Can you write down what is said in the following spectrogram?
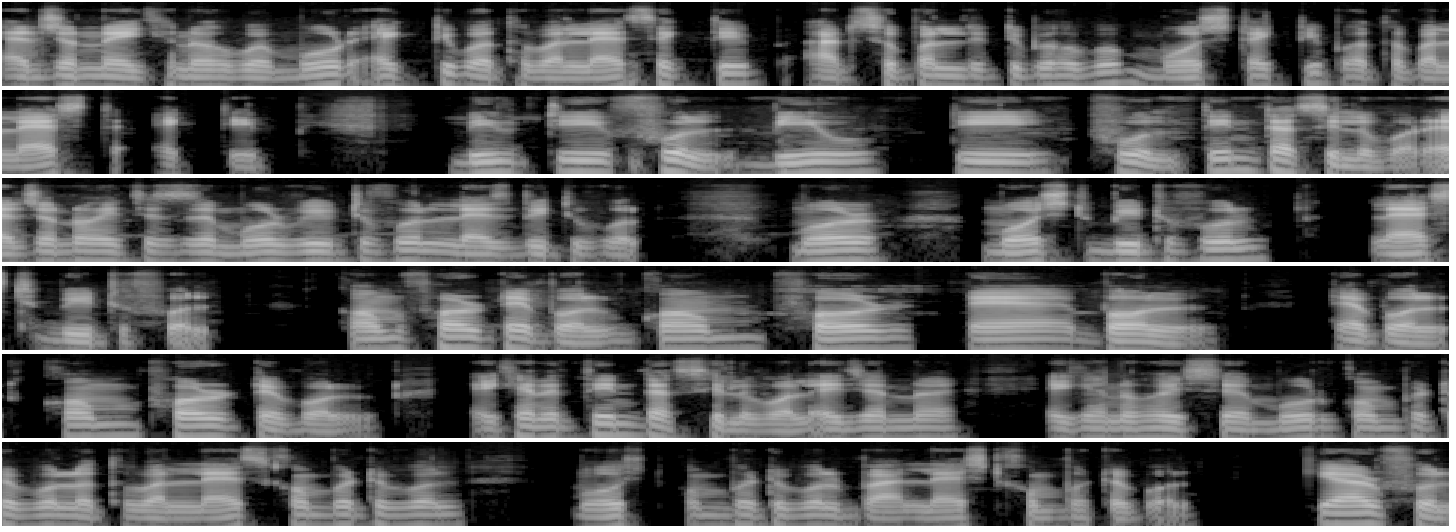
এর জন্য এখানে হবে মোর অ্যাক্টিভ অথবা লেস অ্যাক্টিভ আর সুপারলেটিভ হবে মোস্ট অ্যাক্টিভ অথবা লেস্ট অ্যাক্টিভ বিউটিফুল বিউটিফুল তিনটা সিলেবল এর জন্য হয়েছে যে more beautiful less beautiful more most beautiful least beautiful comfortable comfortable table comfortable এখানে তিনটা সিলেবল এই জন্য এখানে হয়েছে মোর কমফোর্টেবল অথবা লেস কমফোর্টেবল মোস্ট কমফোর্টেবল বা least comfortable careful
